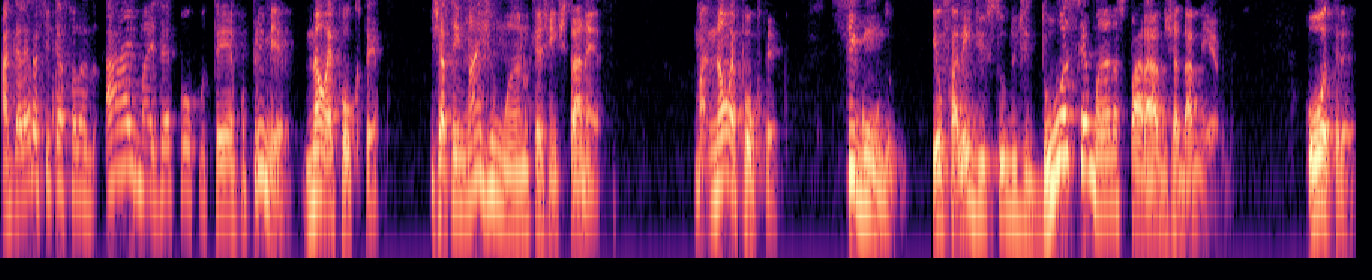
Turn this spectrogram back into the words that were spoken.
A galera fica falando, ai, mas é pouco tempo. Primeiro, não é pouco tempo. Já tem mais de um ano que a gente está nessa. Mas não é pouco tempo. Segundo, eu falei de estudo de duas semanas parado já dá merda. Outra,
